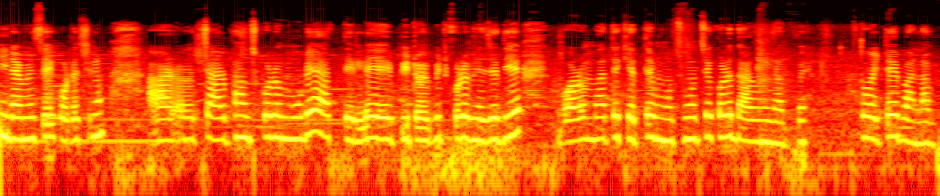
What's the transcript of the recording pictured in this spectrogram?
নিরামিষেই করেছিলাম। আর চার ভাঁজ করে মুড়ে আর তেলে এপিট ওপিট করে ভেজে দিয়ে গরম ভাতে খেতে মুচমুচে করে দারুণ লাগবে। তো এটাই বানাবো।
